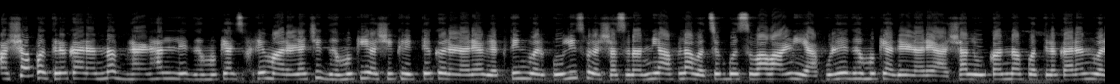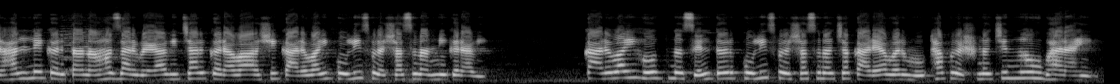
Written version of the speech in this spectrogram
अशा पत्रकारांना भ्याड हल्ले धमक्या झुके मारण्याची धमकी अशी कृत्य करणाऱ्या व्यक्तींवर पोलीस प्रशासनांनी आपला वचक बसवावा आणि यापुढे धमक्या देणाऱ्या अशा लोकांना पत्रकारांवर हल्ले करताना हजार वेळा विचार करावा अशी कारवाई पोलीस प्रशासनांनी करावी. कारवाई होत नसेल तर पोलीस प्रशासनाच्या कार्यावर मोठा प्रश्नचिन्ह उभा राहील.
